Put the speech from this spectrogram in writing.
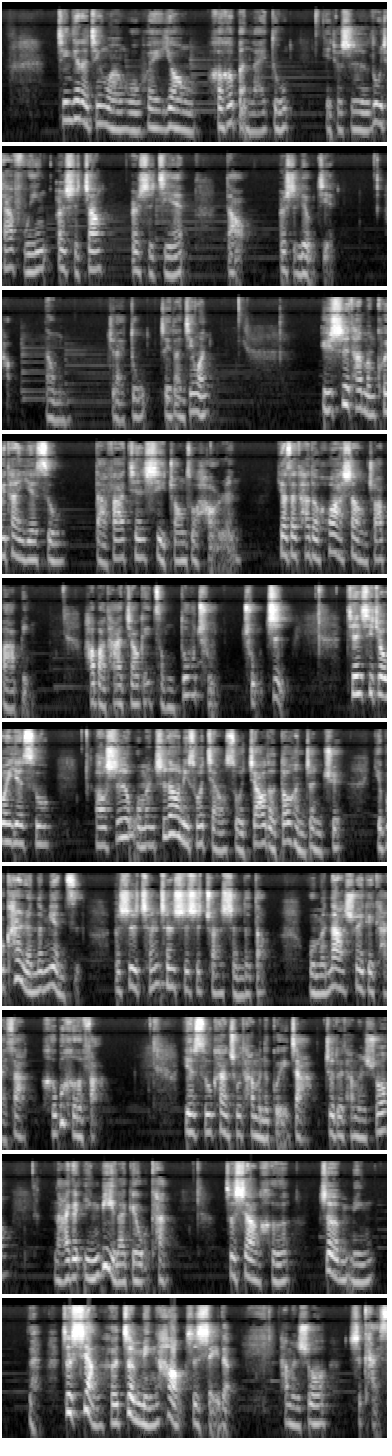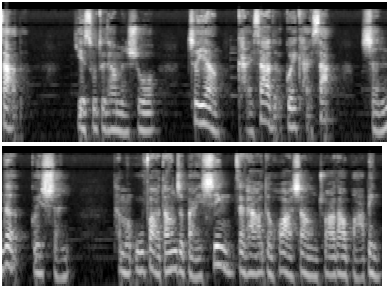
今天的经文我会用和合本来读，也就是路加福音二十章二十节到二十六节。好，那我们就来读这一段经文。于是他们窥探耶稣，打发奸细装作好人，要在他的话上抓把柄，好把他交给总督处处置。奸细就问耶稣。老师，我们知道你所讲所教的都很正确，也不看人的面子，而是诚诚实实传神的道。我们纳税给凯撒合不合法？耶稣看出他们的诡诈，就对他们说：“拿一个银币来给我看，这像和这名，对，这像和这名号是谁的？”他们说是凯撒的。耶稣对他们说：“这样，凯撒的归凯撒，神的归神。”他们无法当着百姓在他的话上抓到把柄，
